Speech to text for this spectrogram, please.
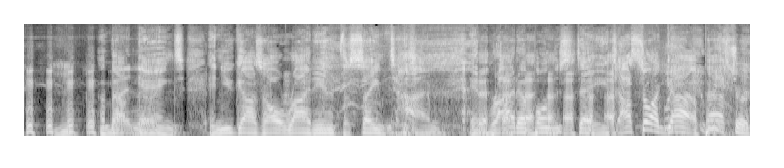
Mm-hmm. about gangs, and you guys all ride in at the same time and ride up on the stage. I saw a guy, a pastor,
